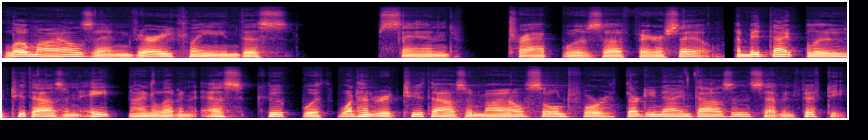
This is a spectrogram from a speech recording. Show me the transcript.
Low miles and very clean, this sand trap was a fair sale. A Midnight Blue 2008 911S Coupe with 102,000 miles sold for $39,750.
